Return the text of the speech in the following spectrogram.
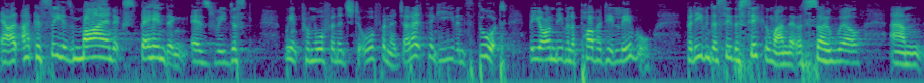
I, I could see his mind expanding as we just went from orphanage to orphanage. I don't think he even thought beyond even a poverty level. But even to see the second one that was so well um,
